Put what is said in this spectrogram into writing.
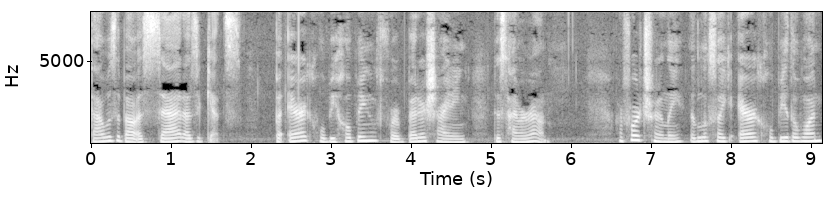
That was about as sad as it gets but Eric will be hoping for better shining this time around. Unfortunately, it looks like Eric will be the one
